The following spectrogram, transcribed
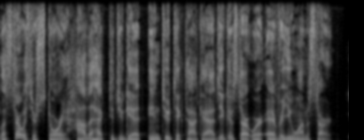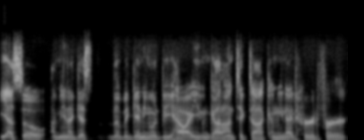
let's start with your story. How the heck did you get into TikTok ads? You can start wherever you want to start. Yeah. So, I mean, I guess the beginning would be how I even got on TikTok. I mean, I'd heard for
